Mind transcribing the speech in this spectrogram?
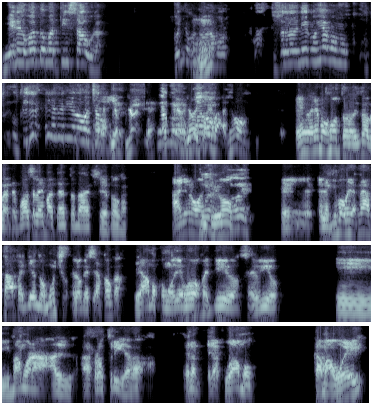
Viene Eduardo Martín Saura. Coño, cuando Ujú. hablamos. Ah, Entonces la tenía cogida con. Usted, usted le- tenía los chavos. Yo, yo, yo, yo, eh, veremos juntos lo toca. Te puedo hacer la misma testa una vez si te toca. Año 92. Bueno, a ver, eh, el equipo de Villarreal estaba perdiendo mucho en lo que se toca. Llevamos como 10 juegos perdidos, se vio. Y vamos a- al, al rostri, a la, jugamos Camagüey,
